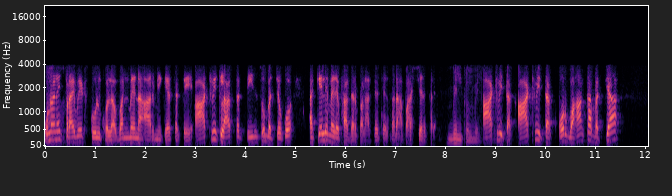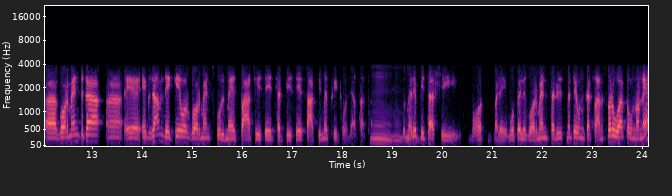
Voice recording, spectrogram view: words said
उन्होंने एक प्राइवेट स्कूल खोला वन मैन आर्मी कह सकते। हैं आठवीं क्लास तक 300 बच्चों को अकेले मेरे फादर पढ़ाते थे सर आप आश्चर्य करें। बिल्कुल बिल्कुल। आठवीं तक आठवीं तक और वहाँ का बच्चा गवर्नमेंट का एग्ज़ाम देके और गवर्नमेंट स्कूल में पांचवी से छठी से सातवीं में फिट हो जाता था। तो मेरे पिताश्री बहुत बड़े वो पहले गवर्नमेंट सर्विस में थे उनका ट्रांसफ़र हुआ तो उन्होंने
